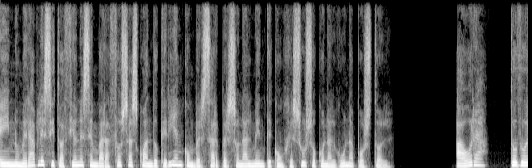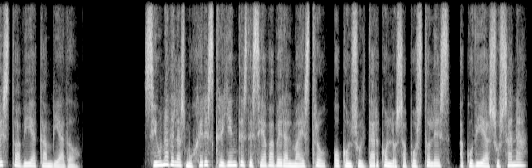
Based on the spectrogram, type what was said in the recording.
E innumerables situaciones embarazosas cuando querían conversar personalmente con Jesús o con algún apóstol. Ahora, todo esto había cambiado. Si una de las mujeres creyentes deseaba ver al Maestro o consultar con los apóstoles, acudía a Susana,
